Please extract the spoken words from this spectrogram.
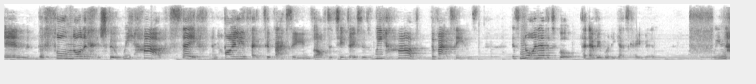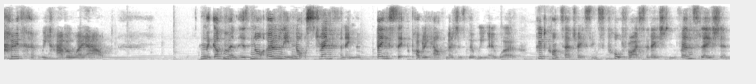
in the full knowledge that we have safe and highly effective vaccines after two doses. We have the vaccines. It's not inevitable that everybody gets COVID. We know that we have a way out. And the government is not only not strengthening the basic public health measures that we know work good contact tracing, support for isolation, ventilation,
